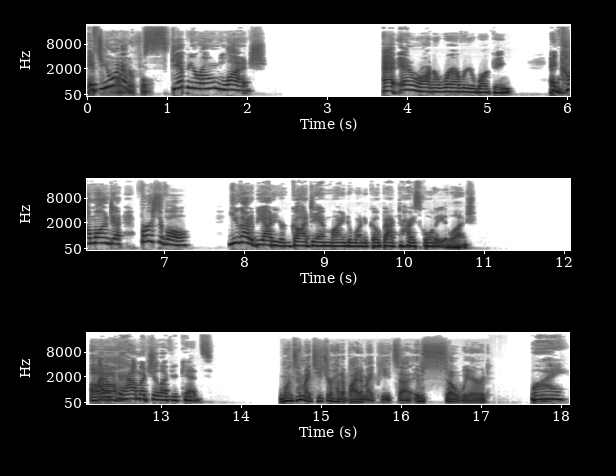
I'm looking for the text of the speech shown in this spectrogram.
If That's you want to skip your own lunch at Enron or wherever you're working and come on to, first of all, you got to be out of your goddamn mind to want to go back to high school to eat lunch. I don't care how much you love your kids. One time, my teacher had a bite of my pizza. It was so weird. Why?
